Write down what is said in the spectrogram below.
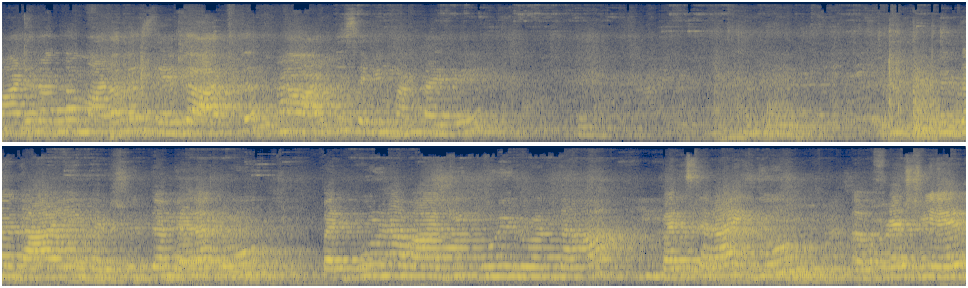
ಮಾಡಿರೋಂಥ ಮಾಡಲ್ಲ ಸೇವ್ ಆರ್ಟ್ ನಾವು ಆರ್ಟ್ ಸೇವಿಂಗ್ ಮಾಡ್ತಾ ಇದ್ದೀವಿ ಶುದ್ಧ ಗಾಳಿ ಪರಿಶುದ್ಧ ಬೆಳಕು ಪರಿಪೂರ್ಣವಾಗಿ ಕೂಡಿರುವಂತಹ ಪರಿಸರ, ಇದು fresh air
